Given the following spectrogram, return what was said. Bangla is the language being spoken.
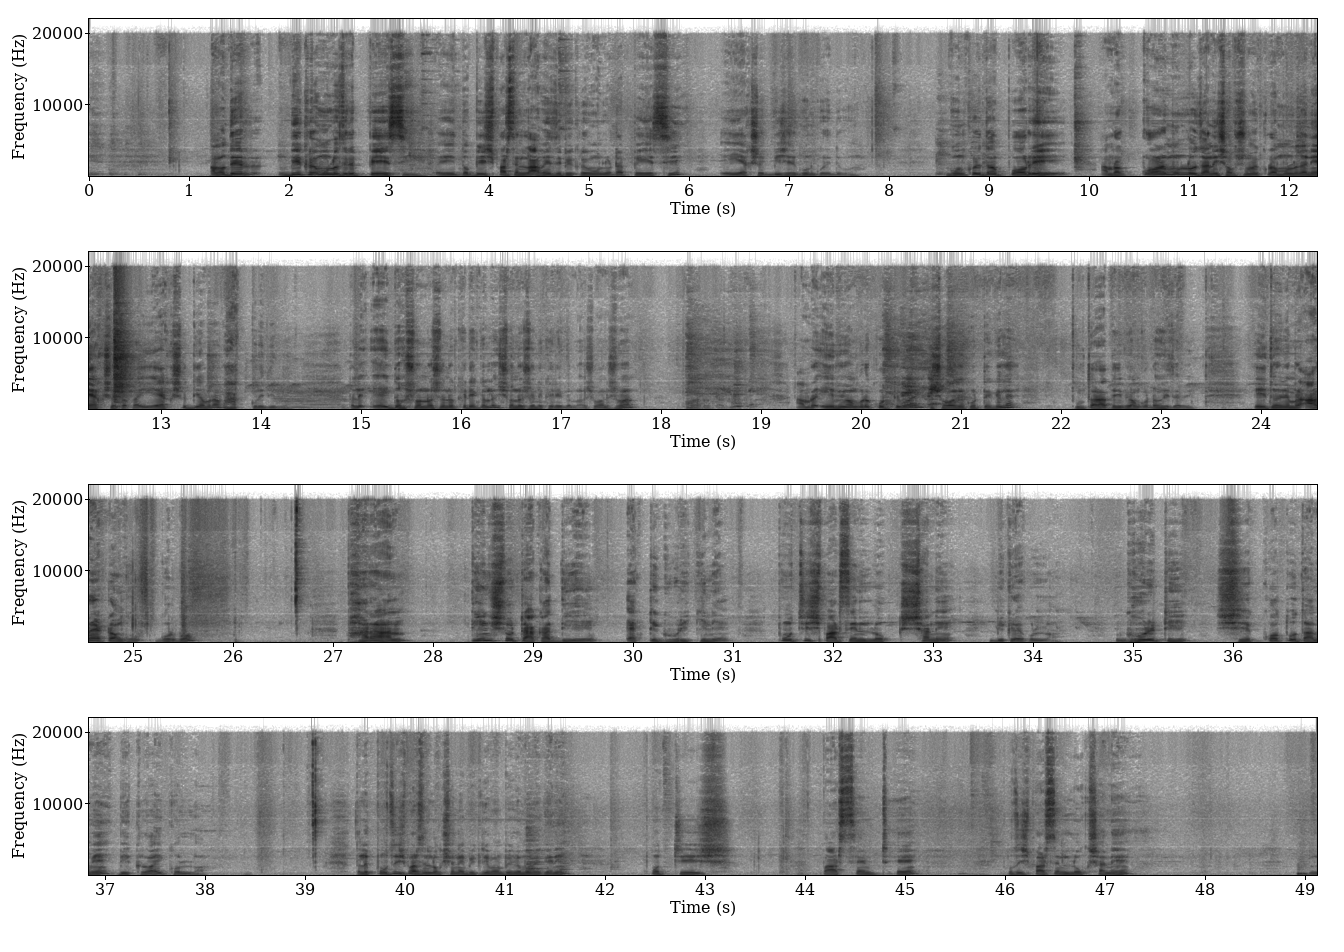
আমাদের বিক্রয় মূল্য যেটা পেয়েছি, এই তো বিশ পার্সেন্ট লাভে যে বিক্রয় মূল্যটা পেয়েছি, এই একশো বিশের গুণ করে দেবো। গুণ করে দেওয়ার পরে আমরা ক্রয় মূল্য জানি, সবসময় ক্রয় মূল্য জানি একশো টাকা, এই একশো দিয়ে আমরা ভাগ করে দিব। তাহলে এই শূন্য শূন্য কেটে গেল, শূন্য শূন্য কেটে গেল, সমান সমান বারো টাকা। আমরা এইভাবে অঙ্কটা করতে পারি, সহজে করতে গেলে খুব তাড়াতাড়ি অঙ্কটা হয়ে যাবে। এই ধরনের আমরা আরও একটা অঙ্ক করব। ফারান তিনশো টাকা দিয়ে একটি ঘড়ি কিনে পঁচিশ পার্সেন্ট লোকসানে বিক্রয় করল। ঘড়িটি সে কত দামে বিক্রয় করল? তাহলে পঁচিশ পার্সেন্ট লোকসানে বিক্রি বিক্রয় মূল্য কিনি পঁচিশ পার্সেন্টে, পঁচিশ পার্সেন্ট লোকসানে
